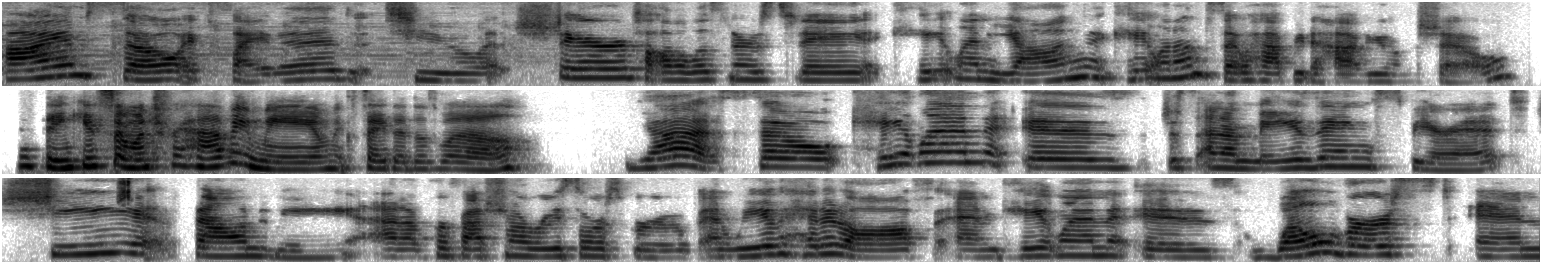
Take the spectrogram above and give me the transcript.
I am so excited to share to all the listeners today Caitlin Young. Caitlin, I'm so happy to have you on the show. Thank you so much for having me. I'm excited as well. Yes. So Caitlin is just an amazing spirit. She found me at a professional resource group and we have hit it off. And Caitlin is well versed in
